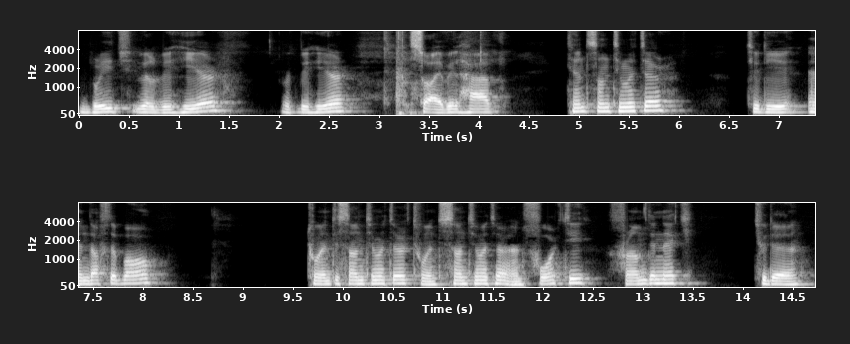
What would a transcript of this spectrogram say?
bridge will be here, would be here. So I will have 10 centimeter to the end of the ball, 20 centimeter, 20 centimeter, and 40 from the neck to the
